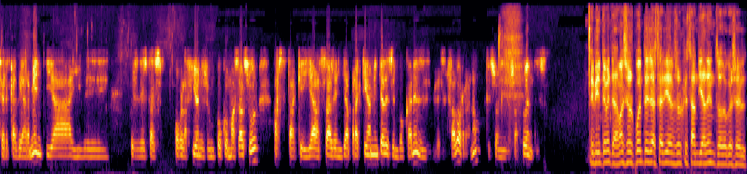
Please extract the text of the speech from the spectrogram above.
cerca de Armentia y de, pues de estas poblaciones un poco más al sur, hasta que ya salen ya prácticamente a desembocar en el, el Zadorra, ¿no? Que son los afluentes. Evidentemente, además esos puentes ya estarían, esos que están ya dentro de lo que es el,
